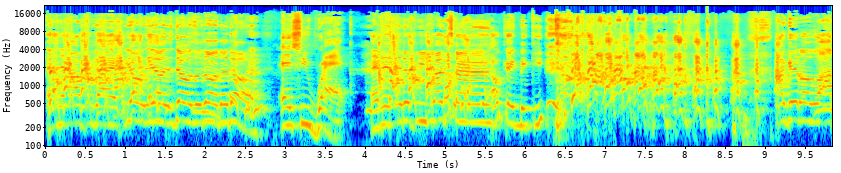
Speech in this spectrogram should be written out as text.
And then I'll be like, yo, yo, yo, yo, yo, yo, yo. And she whack. And then it'll be your turn. Okay, Nikki. I get a lot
